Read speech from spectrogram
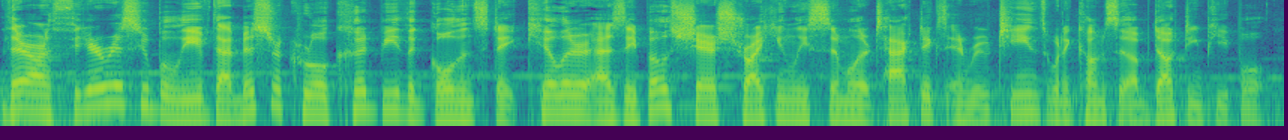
There are theorists who believe that Mr. Cruel could be the Golden State Killer as they both share strikingly similar tactics and routines when it comes to abducting people.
